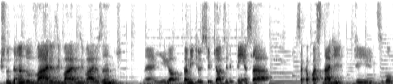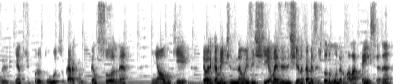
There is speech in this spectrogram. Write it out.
estudando vários e vários e vários anos, né? E obviamente o Steve Jobs ele tem essa essa capacidade de desenvolvimento de produtos. O cara pensou, né, em algo que teoricamente não existia, mas existia na cabeça de todo mundo, era uma latência, né?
